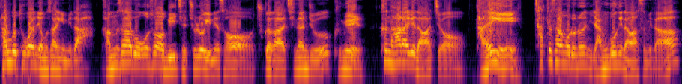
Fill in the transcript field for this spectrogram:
3부 토건 영상입니다. 감사 보고서 미 제출로 인해서 주가가 지난주 금요일 큰 하락이 나왔죠. 다행히 차트상으로는 양봉이 나왔습니다.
